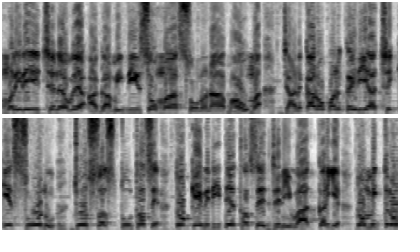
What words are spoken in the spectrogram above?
મળી રહી છે અને હવે આગામી દિવસોમાં સોનાના ભાવમાં જાણકારો પણ કહી રહ્યા છે કે સોનું જો સસ્તું થશે તો કેવી રીતે થશે જેની વાત કરીએ તો મિત્રો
